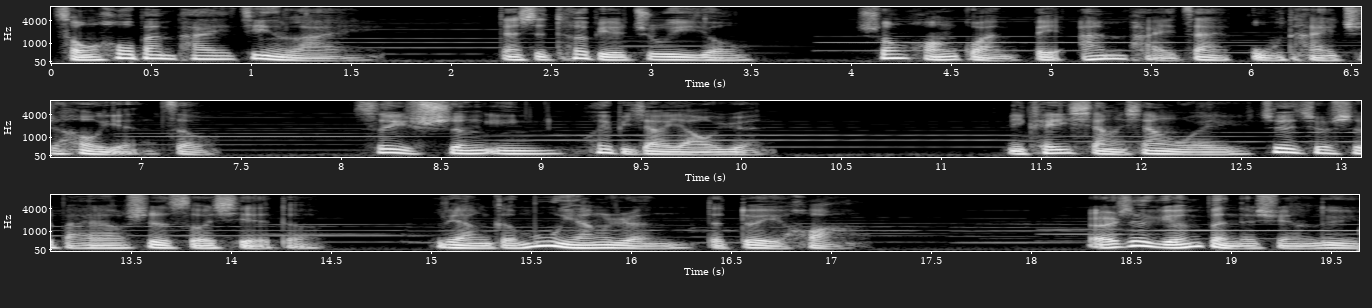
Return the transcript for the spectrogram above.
从后半拍进来，但是特别注意哦。双簧管被安排在舞台之后演奏，所以声音会比较遥远。你可以想象为这就是白辽士所写的两个牧羊人的对话，而这原本的旋律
